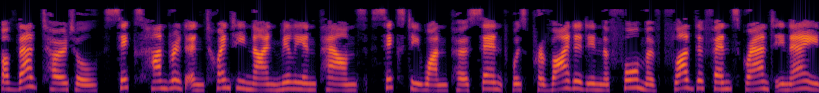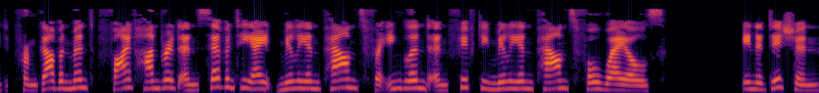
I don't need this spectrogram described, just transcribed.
Of that total, £629 million 61% was provided in the form of flood defence grant in aid, from government, £578 million for England and £50 million for Wales. In addition,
